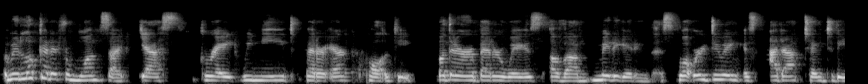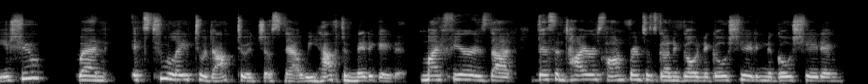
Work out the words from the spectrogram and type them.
When we look at it from one side, yes, great, we need better air quality, but there are better ways of um, mitigating this. What we're doing is adapting to the issue when it's too late to adapt to it just now. We have to mitigate it. My fear is that this entire conference is going to go negotiating, negotiating,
